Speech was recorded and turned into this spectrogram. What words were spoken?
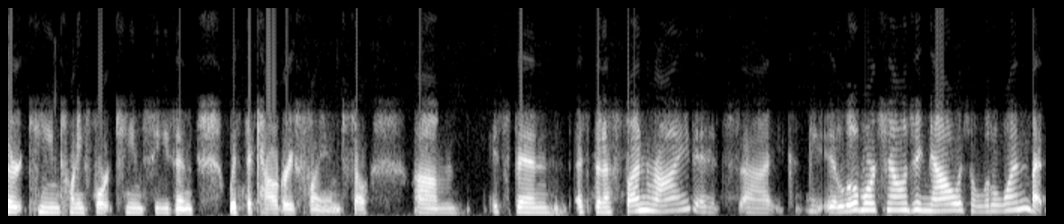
2013-2014 season with the Calgary Flames. So um, it's been it's been a fun ride and it's uh, a little more challenging now with a little one, but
